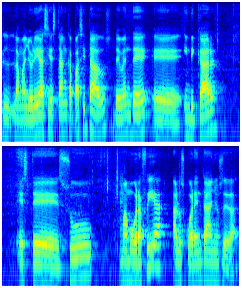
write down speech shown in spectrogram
la mayoría si están capacitados, deben de eh, indicar este, su mamografía a los 40 años de edad.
